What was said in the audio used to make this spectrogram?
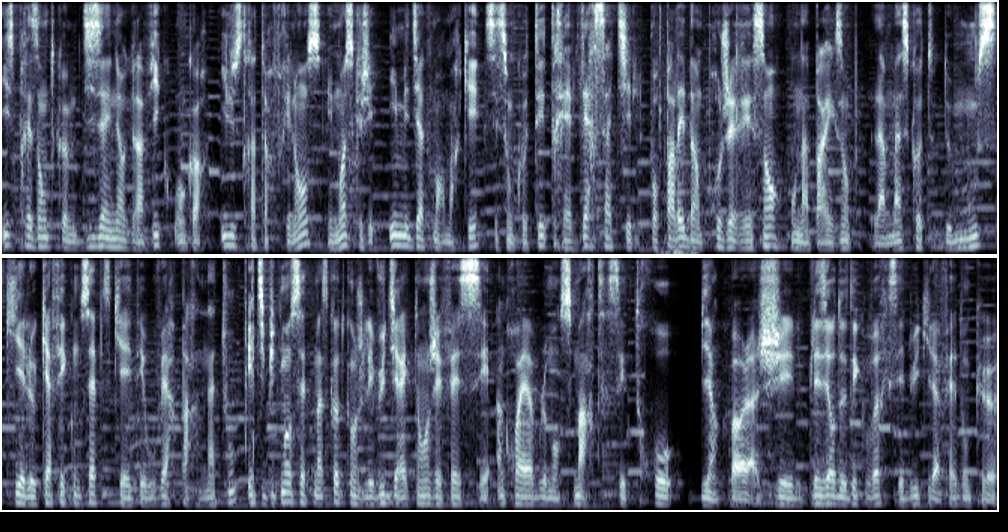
Il se présente comme designer graphique ou encore illustrateur freelance. Et moi, ce que j'ai immédiatement remarqué, c'est son côté très versatile. Pour parler d'un projet récent, on a par exemple la mascotte de Mousse, qui est le café concept qui a été ouvert par Natou. Et typiquement, cette mascotte, quand je l'ai vue directement, j'ai fait c'est incroyablement smart, c'est trop bien. Voilà, j'ai le plaisir de découvrir que c'est lui qui l'a fait, donc euh,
